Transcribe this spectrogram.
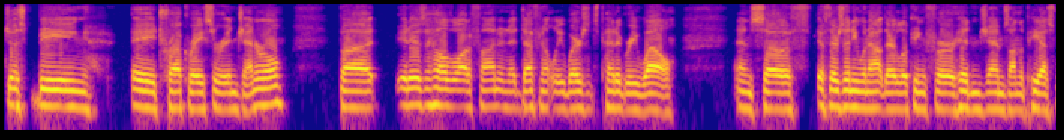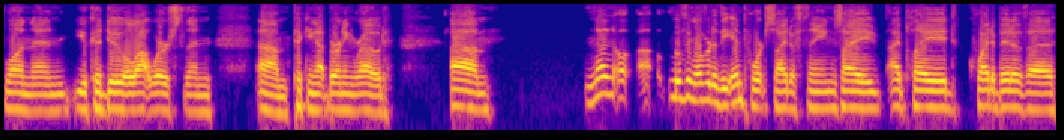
Just being a truck racer in general, but it is a hell of a lot of fun, and it definitely wears its pedigree well. And so, if if there's anyone out there looking for hidden gems on the PS1, then you could do a lot worse than um, picking up Burning Road. Um, none, uh, moving over to the import side of things, I I played quite a bit of a,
